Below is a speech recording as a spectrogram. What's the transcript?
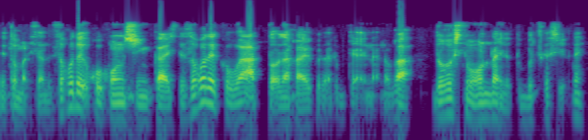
寝泊まりしたんで、そこでこう懇親会して、そこでこうわーっと仲良くなるみたいなのが、どうしてもオンラインだと難しいよね。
